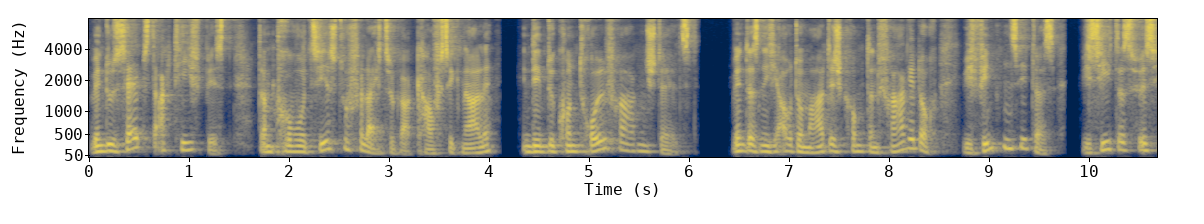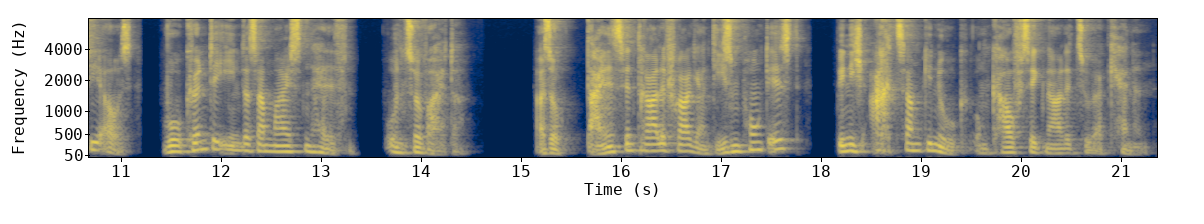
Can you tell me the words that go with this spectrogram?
wenn du selbst aktiv bist, dann provozierst du vielleicht sogar Kaufsignale, indem du Kontrollfragen stellst. Wenn das nicht automatisch kommt, dann frage doch, wie finden Sie das? Wie sieht das für Sie aus? Wo könnte Ihnen das am meisten helfen? Und so weiter. Also deine zentrale Frage an diesem Punkt ist, bin ich achtsam genug, um Kaufsignale zu erkennen?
